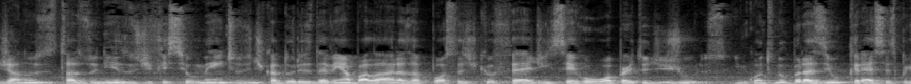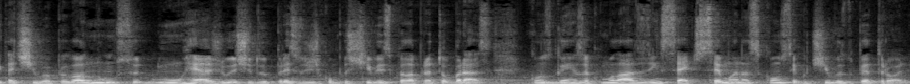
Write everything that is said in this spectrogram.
Já nos Estados Unidos, dificilmente os indicadores devem abalar as apostas de que o Fed encerrou o aperto de juros, enquanto no Brasil cresce a expectativa pelo anúncio de um reajuste do preço de combustíveis pela Petrobras, com os ganhos acumulados em sete semanas consecutivas do petróleo.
